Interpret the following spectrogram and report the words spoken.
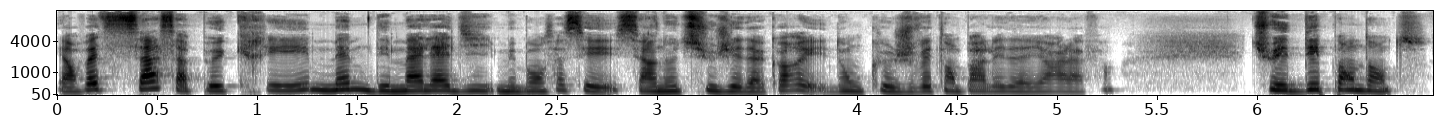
Et en fait, ça, ça peut créer même des maladies. Mais bon, ça, c'est un autre sujet, d'accord? Et donc, je vais t'en parler d'ailleurs à la fin. Tu es dépendante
